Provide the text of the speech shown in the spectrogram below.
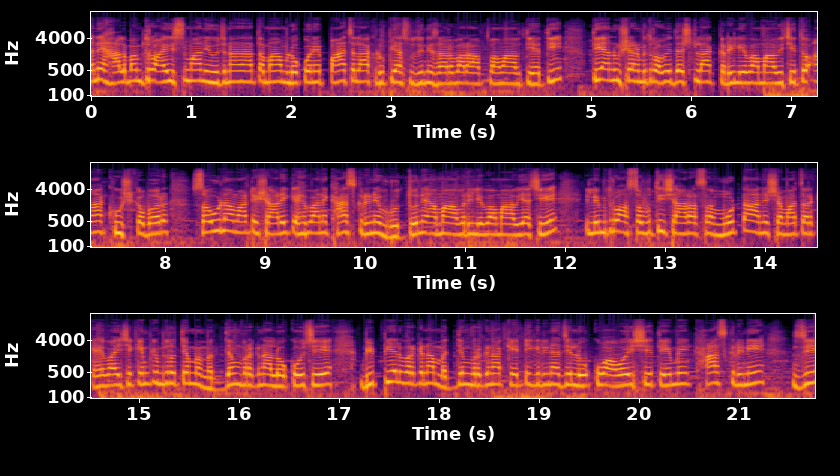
અને હાલમાં મિત્રો આયુષ્યમાન યોજનાના તમામ લોકોને પાંચ લાખ રૂપિયા સુધીની સારવાર આપવામાં આવતી હતી. તે અનુસાર મિત્રો હવે દસ લાખ કરી લેવામાં આવી છે. તો આ ખુશખબર સૌના માટે સારી કહેવાને ખાસ કરીને વૃદ્ધોને આમાં આવરી લેવામાં આવ્યા છે. એટલે મિત્રો આ સૌથી સારા મોટા અને સમાચાર કહેવાય છે. કેમ કે મિત્રો તેમાં મધ્યમ વર્ગના લોકો છે. બીપીએલ વર્ગના મધ્યમ વર્ગના કેટેગરીના જે લોકો હોય છે તેમે ખાસ કરીને જે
